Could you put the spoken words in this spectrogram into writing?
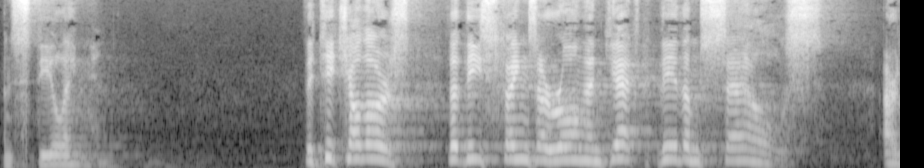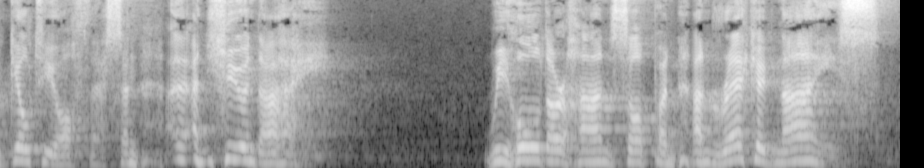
and stealing. They teach others that these things are wrong, and yet they themselves are guilty of this. And, and you and I, we hold our hands up and, and recognize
